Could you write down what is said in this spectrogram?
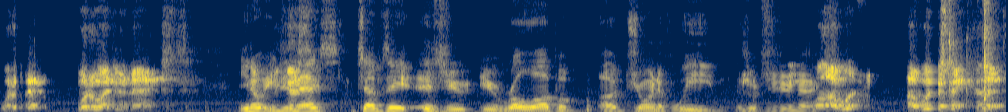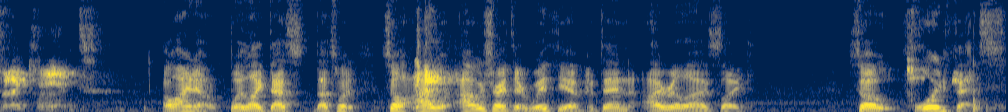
what do I, what do I do next? You know what you do next, Chubsy? Is you you roll up a, a joint of weed. Is what you do next. Well, I would, I wish I could, but I can't. Oh, I know, but like that's that's what. So I I was right there with you, but then I realized like, so Floyd Fest.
